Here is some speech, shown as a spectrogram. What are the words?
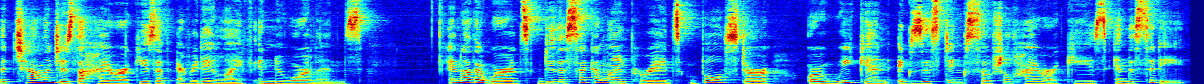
that challenges the hierarchies of everyday life in New Orleans. In other words, do the second line parades bolster or weaken existing social hierarchies in the city?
